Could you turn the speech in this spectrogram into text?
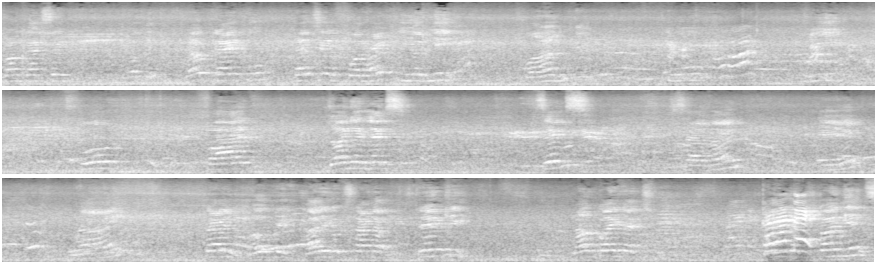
from back side. Okay. Now try to touch your forehead to your knee. One, two, three, four, five. Join your legs. Six, seven, eight, nine, ten. Okay. Very good. Stand up. Straightly. Now toy touch. Toy means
